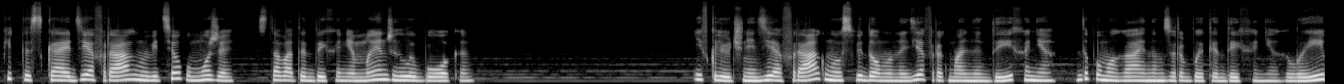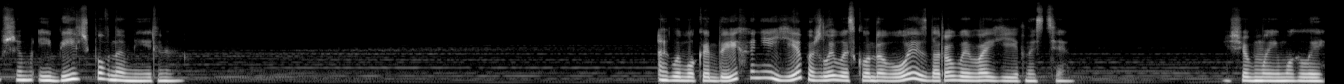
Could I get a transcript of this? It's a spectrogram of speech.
підтискає діафрагму, від цього може ставати дихання менш глибоким. І включення діафрагми, усвідомлене діафрагмальне дихання допомагає нам зробити дихання глибшим і більш повномірним. А глибоке дихання є важливою складовою здорової вагітності щоб ми могли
